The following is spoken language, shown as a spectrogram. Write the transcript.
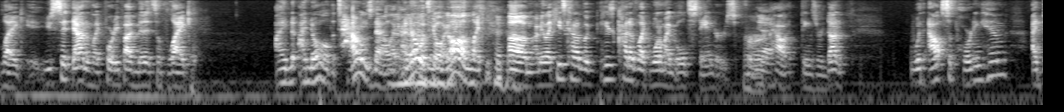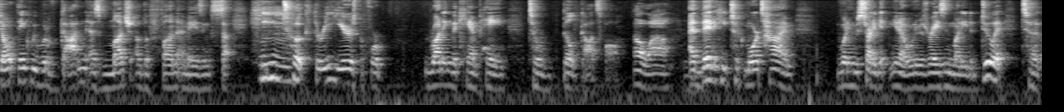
like you sit down in like 45 minutes of like I know, I know all the towns now. Like I know what's going on. Like um, I mean, like he's kind of like he's kind of like one of my gold standards for Yeah. how things are done. Without supporting him, I don't think we would have gotten as much of the fun, amazing stuff. He took three years before running the campaign to build God's Fall Oh wow. and then he took more time when he was starting to get you know when he was raising money to do it to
